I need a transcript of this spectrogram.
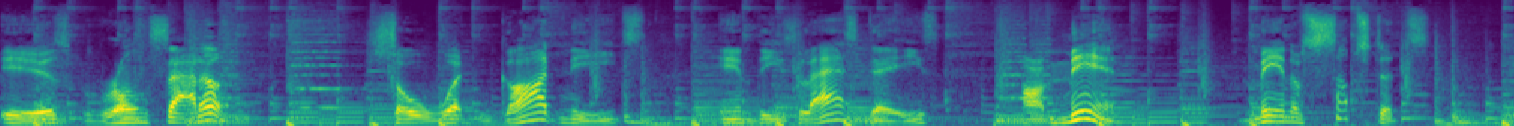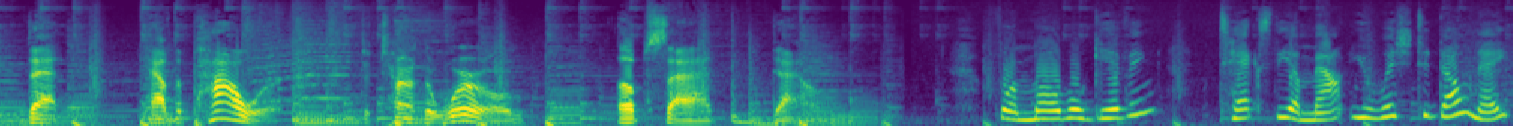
is wrong side up. So what God needs in these last days are men, men of substance that have the power to turn the world upside down. For mobile giving, text the amount you wish to donate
